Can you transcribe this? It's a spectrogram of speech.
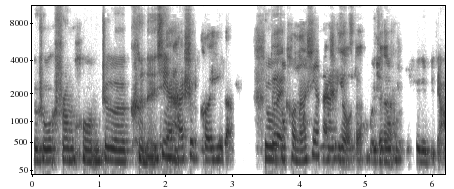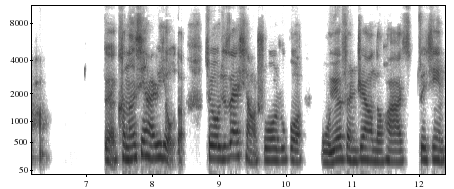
比如说 work from home，这个可能性也还是可以的，对，可能性还是有的，回去对都回去的比较好。对，可能性还是有的，所以我就在想说，如果五月份这样的话，最近，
